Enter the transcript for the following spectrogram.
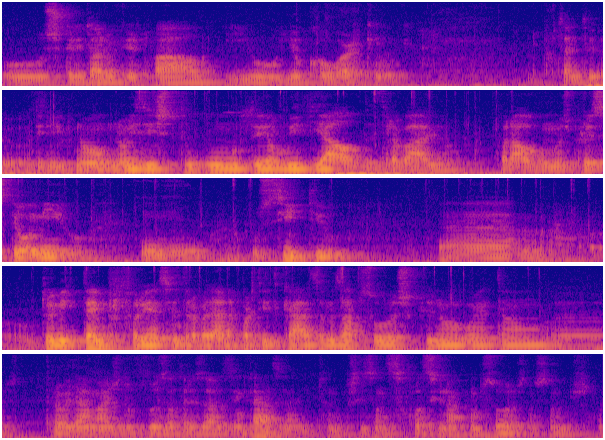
o escritório virtual e o, e o coworking. Portanto, eu diria que não, não existe um modelo ideal de trabalho para algumas. Por esse teu amigo, um, o sítio, uh, o teu amigo tem preferência em trabalhar a partir de casa, mas há pessoas que não aguentam uh, trabalhar mais do que duas ou três horas em casa. Portanto, precisam de se relacionar com pessoas. Nós somos. Uh,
